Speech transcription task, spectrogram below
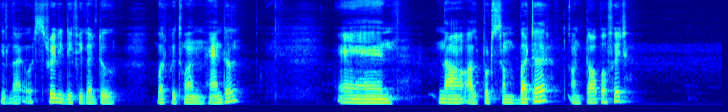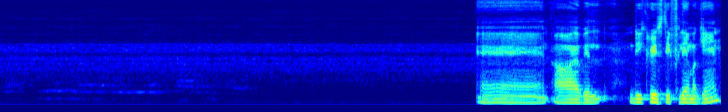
the light it's really difficult to work with one handle. And now I'll put some butter on top of it. And I will decrease the flame again.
